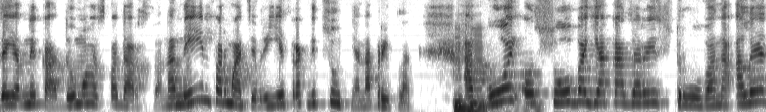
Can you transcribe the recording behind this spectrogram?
заявника домогосподарства, на неї інформація в реєстрах відсутня, наприклад, Мгм. або особа, яка зареєстрована, але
